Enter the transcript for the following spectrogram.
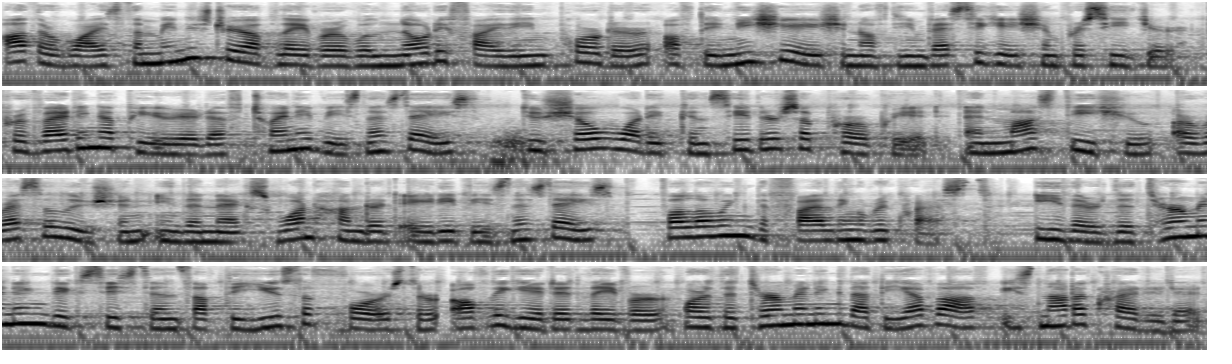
Otherwise, the Ministry of Labor will notify the importer of the initiation of the investigation procedure, providing a period of 20 business days to show what it considers appropriate, and must issue a resolution in the next 180 business days following the filing request, either determining the existence of the use of forced or obligated labor or determining that the above is not accredited.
